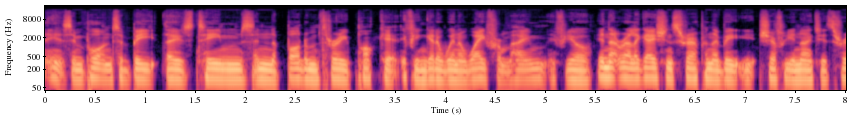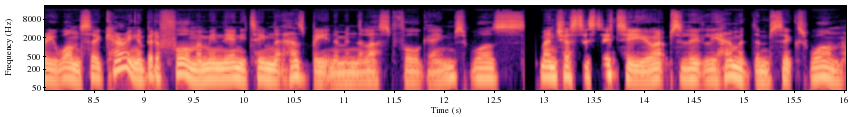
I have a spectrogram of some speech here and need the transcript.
It's important to beat those teams in the bottom three pocket if you can get a win away from home. If you're in that relegation scrap and they beat Sheffield United 3 1. So carrying a bit of form. I mean, the only team that has beaten them in the last four games was Manchester City, who absolutely hammered them 6 1.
